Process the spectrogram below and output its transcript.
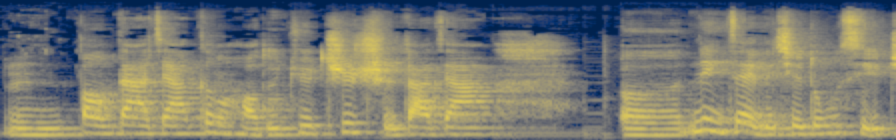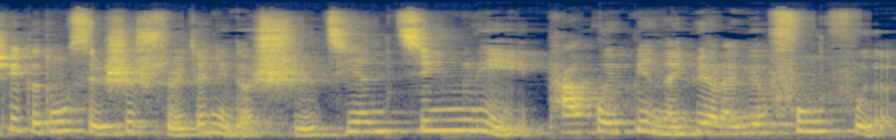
嗯帮大家更好的去支持大家。呃，内在的一些东西，这个东西是随着你的时间经历，它会变得越来越丰富的。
